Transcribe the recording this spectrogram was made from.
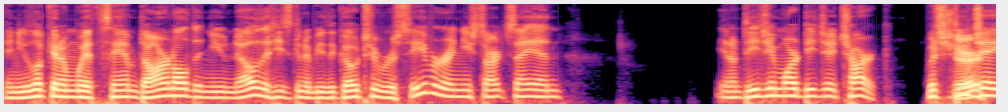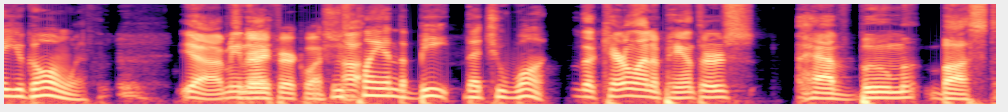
and you look at him with Sam Darnold, and you know that he's going to be the go-to receiver, and you start saying, you know, DJ Moore, DJ Chark, which Sure. DJ you going with? Yeah, I It's a mean, very I- fair question. Who's uh, playing the beat that you want? the Carolina Panthers have boom bust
